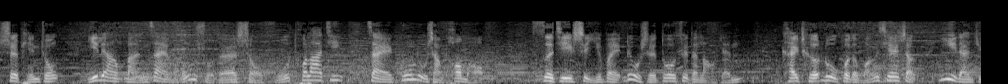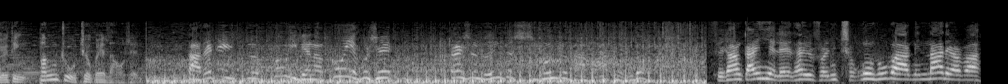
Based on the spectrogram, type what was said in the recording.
视频中，一辆满载红薯的手扶拖拉机在公路上抛锚，司机是一位六十多岁的老人。开车路过的王先生毅然决定帮助这位老人。打在这个沟里边了，沟也不深，但是轮子始终就打滑，走不动。非常感谢嘞，他就说你吃红薯吧，给你拿点吧。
